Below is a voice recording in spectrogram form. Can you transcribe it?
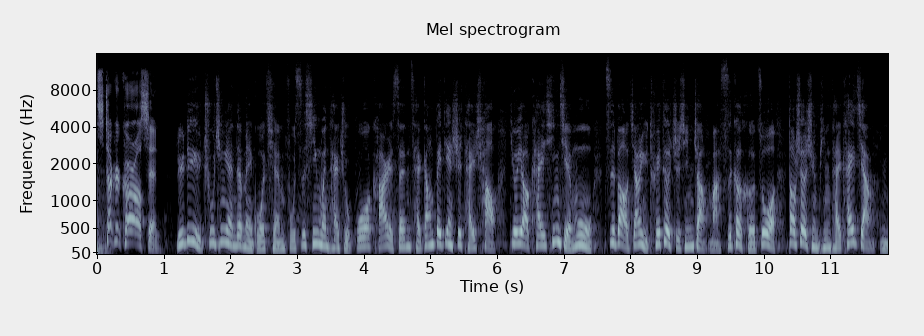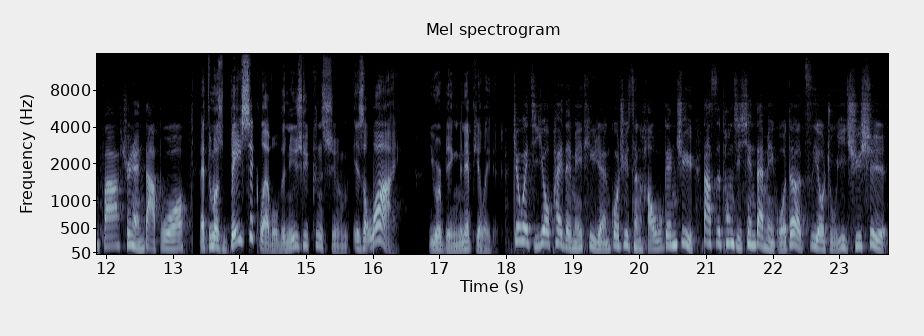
It's Tucker Carlson. 屡屡出惊人的美国前福斯新闻台主播卡尔森才刚被电视台炒，又要开新节目，自曝将与推特执行长马斯克合作，到社群平台开讲，引发轩然大波。At the most basic level, the news you consume is a lie. You are being manipulated. 这位极右派的媒体人过去曾毫无根据，大肆抨击现代美国的自由主义趋势。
